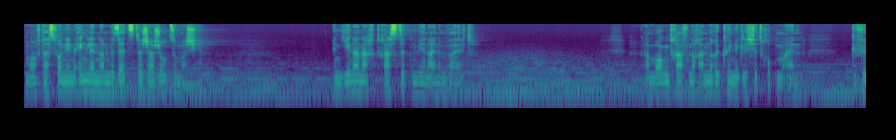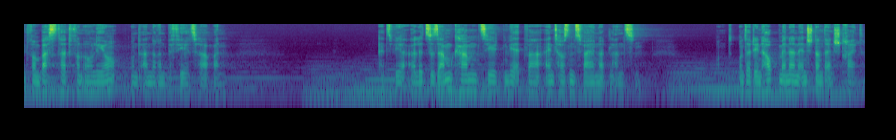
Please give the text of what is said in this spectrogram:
um auf das von den Engländern besetzte Jajot zu marschieren. In jener Nacht rasteten wir in einem Wald am Morgen trafen noch andere königliche Truppen ein, geführt vom Bastard von Orléans und anderen Befehlshabern. Als wir alle zusammenkamen, zählten wir etwa 1200 Lanzen. Und unter den Hauptmännern entstand ein Streit.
